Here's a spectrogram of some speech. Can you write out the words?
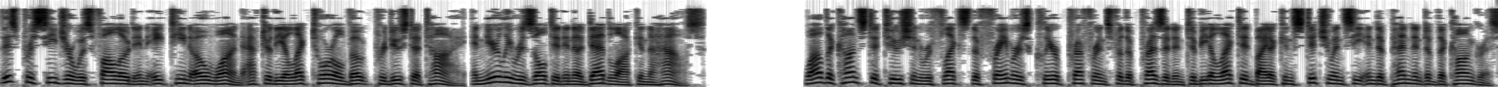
This procedure was followed in 1801 after the electoral vote produced a tie, and nearly resulted in a deadlock in the House. While the Constitution reflects the framers' clear preference for the President to be elected by a constituency independent of the Congress,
